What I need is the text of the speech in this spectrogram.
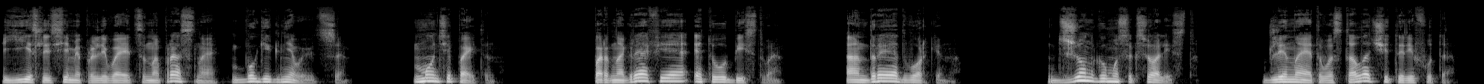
Если семя проливается напрасно, боги гневаются. Монти Пайтон. Порнография – это убийство. Андреа Дворкин. Джон гомосексуалист. Длина этого стола 4 фута.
